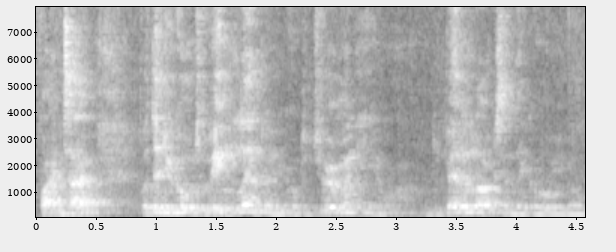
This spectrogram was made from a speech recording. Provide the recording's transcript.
fine time. But then you go to England or you go to Germany or the Benelux, and they go, you know,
